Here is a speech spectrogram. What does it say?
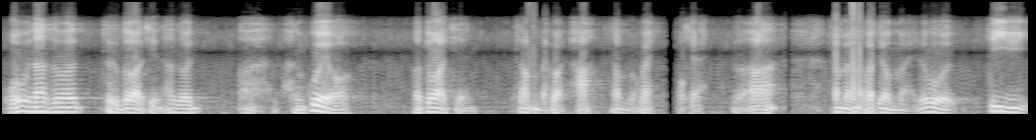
我问他说这个多少钱？他说啊很贵哦，啊多少钱？三百块，好，三百块，起来啊，三百块就买。如果低于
